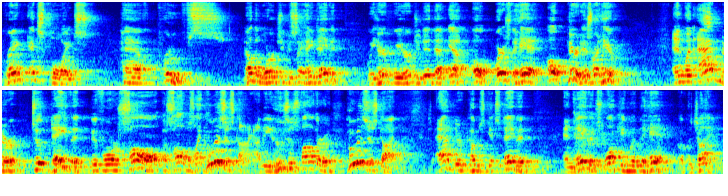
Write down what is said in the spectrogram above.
great exploits have proofs. In other words, you can say, hey, David, we heard, we heard you did that. Yeah. Oh, where's the head? Oh, here it is right here. And when Abner took David before Saul, Saul was like, Who is this guy? I mean, who's his father? Who is this guy? Abner comes gets David, and David's walking with the head of the giant.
